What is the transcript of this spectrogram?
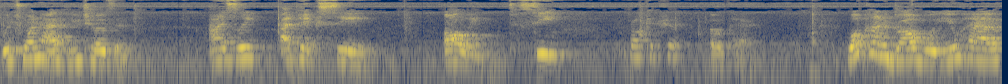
which one have you chosen? Isley, I pick C. Ollie. C. Rocket ship. Okay. What kind of job will you have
